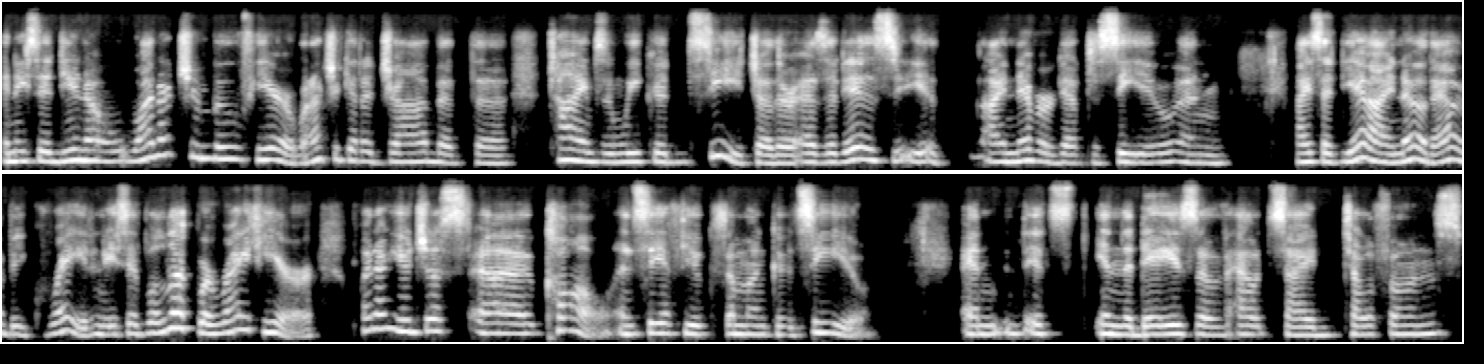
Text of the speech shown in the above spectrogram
And he said, You know, why don't you move here? Why don't you get a job at the Times and we could see each other as it is? I never get to see you. And I said, Yeah, I know that would be great. And he said, Well, look, we're right here. Why don't you just uh, call and see if you someone could see you? And it's in the days of outside telephones.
